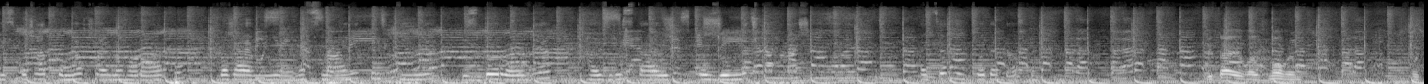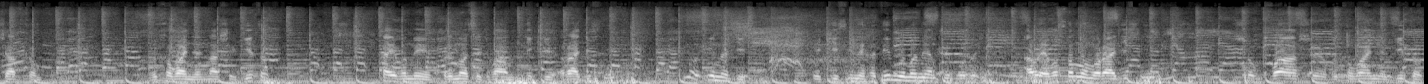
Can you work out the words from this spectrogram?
і з початком навчального року бажаємо їм наснаги, терпіння, здоров'я, хай зростають розумничками нашими маленькими, хай це них буде добре. Вітаю вас з новим початком виховання наших діток. Хай вони приносять вам тільки радісні, ну іноді якісь і негативні моменти будуть, але в основному радісні, щоб ваше виховання діток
